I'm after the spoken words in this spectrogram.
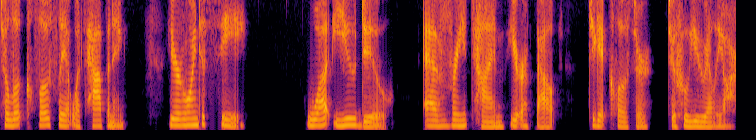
to look closely at what's happening, you're going to see what you do every time you're about to get closer to who you really are.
